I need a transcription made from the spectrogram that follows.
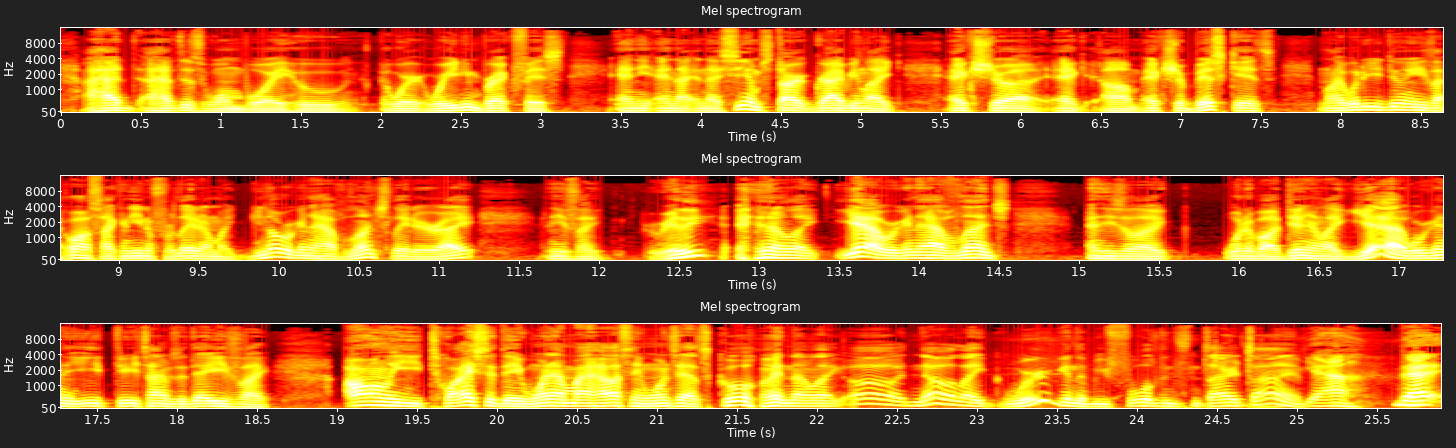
I had I had this one boy who we're we're eating breakfast and he, and I, and I see him start grabbing like extra egg, um extra biscuits. I'm like, what are you doing? He's like, oh, so I can eat them for later. I'm like, you know, we're gonna have lunch later, right? And he's like, really? And I'm like, yeah, we're gonna have lunch. And he's like, what about dinner? Like, yeah, we're gonna eat three times a day. He's like, I only eat twice a day, one at my house and once at school. And I'm like, oh no, like we're gonna be full this entire time. Yeah, that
